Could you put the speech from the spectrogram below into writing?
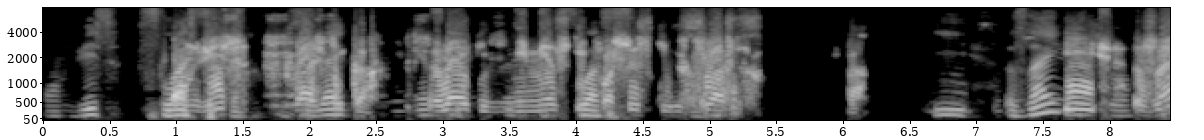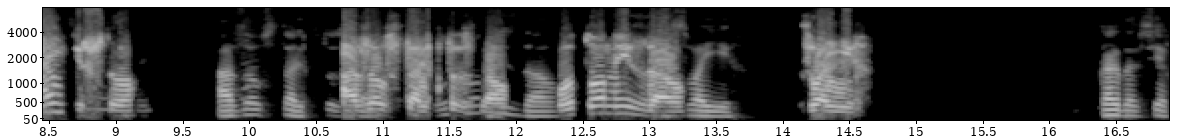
Он весь с Он весь ластиках. Представляете, Пластика. немецкий Представляете, фашист немецкий с ластиком. фашистский сластик. И ну, знаете. И знаете что? Азовсталь кто сдал? Азовсталь Вот кто он сдал? сдал Вот он и сдал своих. своих, Когда всех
